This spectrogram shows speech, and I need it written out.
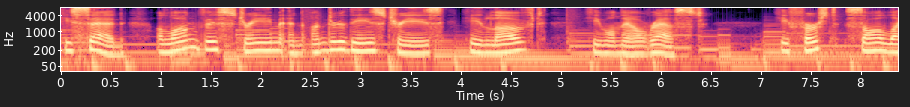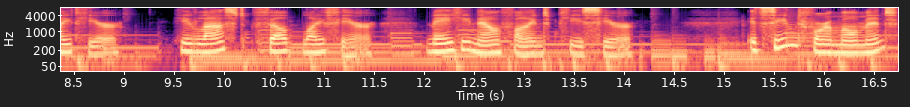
He said, Along this stream and under these trees he loved, he will now rest. He first saw light here. He last felt life here. May he now find peace here. It seemed for a moment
